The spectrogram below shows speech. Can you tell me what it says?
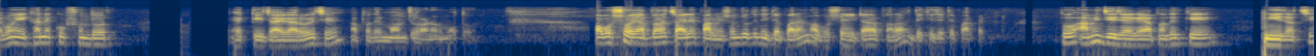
এবং এখানে খুব সুন্দর একটি জায়গা রয়েছে আপনাদের মন জোড়ানোর মতো। অবশ্যই আপনারা চাইলে পারমিশন যদি নিতে পারেন, অবশ্যই এটা আপনারা দেখে যেতে পারবেন। তো আমি যে জায়গায় আপনাদেরকে নিয়ে যাচ্ছি,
